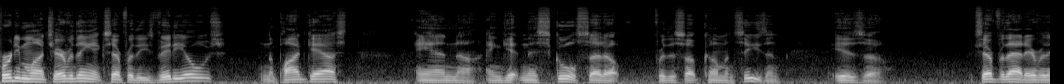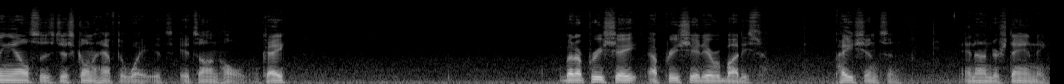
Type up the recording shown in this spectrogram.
pretty much everything except for these videos and the podcast, and uh, and getting this school set up for this upcoming season is. Uh, except for that, everything else is just going to have to wait. It's it's on hold. Okay but I appreciate I appreciate everybody's patience and and understanding.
